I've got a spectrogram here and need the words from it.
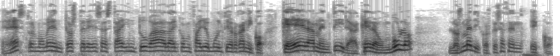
en estos momentos Teresa está intubada y con fallo multiorgánico, que era mentira, que era un bulo, los médicos que se hacen eco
